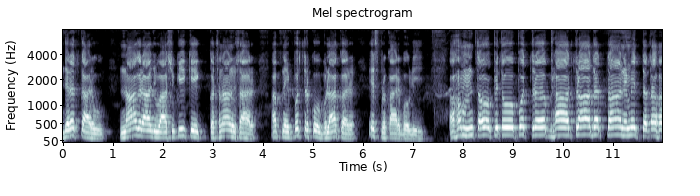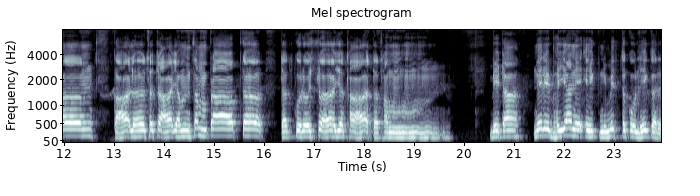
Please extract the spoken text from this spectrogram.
जरत्कारु नागराज वासुकी के कथनानुसार अपने पुत्र को बुलाकर इस प्रकार बोली अहम तो पितो पुत्र भ्रात्रा दत्ता निमित्त काल सचायम संप्राप्त तत्कुरुस्व यथा तथम। बेटा, मेरे भैया ने एक निमित्त को लेकर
